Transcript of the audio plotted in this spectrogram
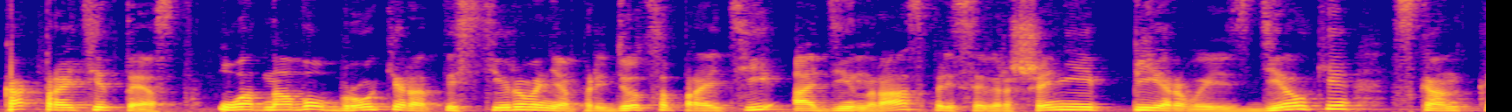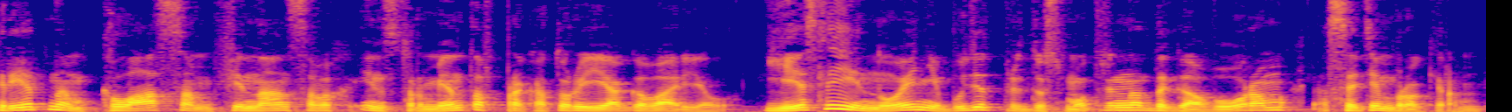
Как пройти тест? У одного брокера тестирование придется пройти один раз при совершении первой сделки с конкретным классом финансовых инструментов, про которые я говорил если иное не будет предусмотрено договором с этим брокером.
